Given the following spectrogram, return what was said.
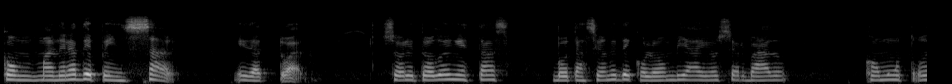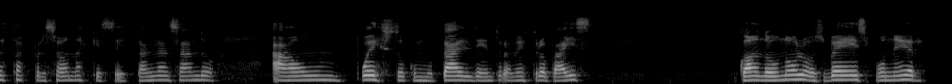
con maneras de pensar y de actuar. Sobre todo en estas votaciones de Colombia he observado cómo todas estas personas que se están lanzando a un puesto como tal dentro de nuestro país, cuando uno los ve exponer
